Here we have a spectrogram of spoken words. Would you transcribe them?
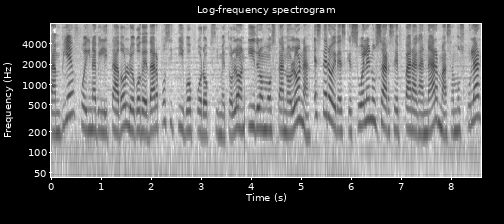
también fue inhabilitado luego de dar positivo por oximetolón hidromostanolona, esteroides que suelen usarse para ganar masa muscular.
